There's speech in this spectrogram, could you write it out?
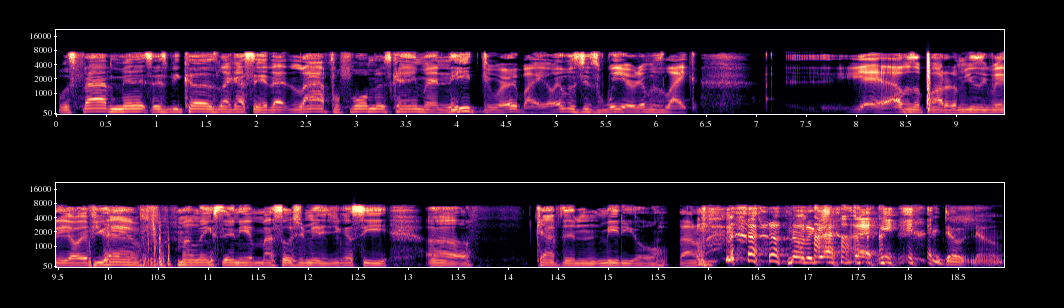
was five minutes, is because like I said that live performance came and he threw everybody. It was just weird. It was like. Yeah, I was a part of the music video. If you have my links to any of my social media, you can see uh, Captain Meteor. I don't, I don't know the guy's name. I don't know.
